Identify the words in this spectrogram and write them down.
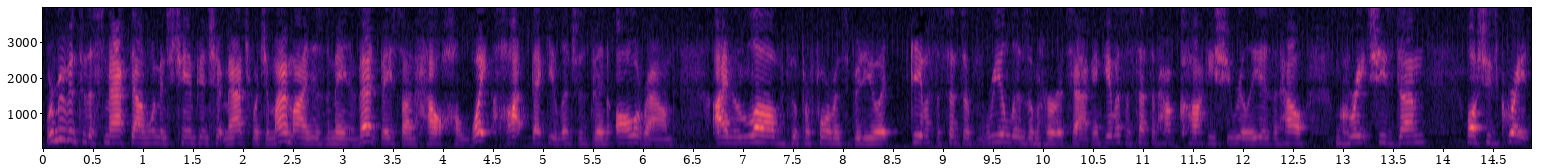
We're moving to the SmackDown Women's Championship match, which in my mind is the main event based on how, how white hot Becky Lynch has been all around. I loved the performance video. It gave us a sense of realism, her attack, and gave us a sense of how cocky she really is and how great she's done. Well, she's great,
